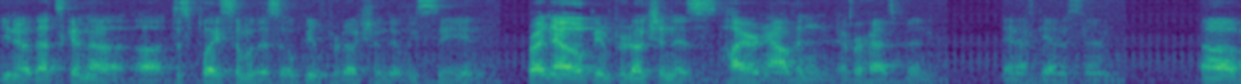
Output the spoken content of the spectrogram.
you know, that's going to uh, displace some of this opium production that we see. And right now, opium production is higher now than it ever has been in Afghanistan. Um,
